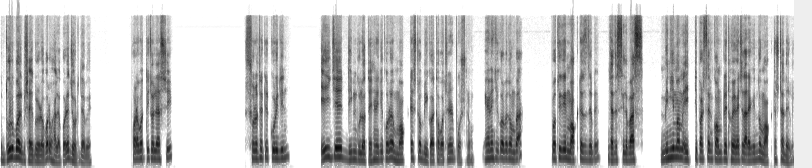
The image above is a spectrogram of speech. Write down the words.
দুর্বল বিষয়গুলোর ওপর ভালো করে জোর দেবে। পরবর্তী চলে আসছি। ষোলো থেকে কুড়ি দিন। এই যে দিনগুলোতে এখানে কি করবে? মক টেস্ট ও বিগত বছরের প্রশ্ন। এখানে কি করবে তোমরা? প্রতিদিন মক টেস্ট দেবে, যাদের syllabus minimum eighty percent complete হয়ে গেছে তারা কিন্তু মক টেস্টটা দেবে।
